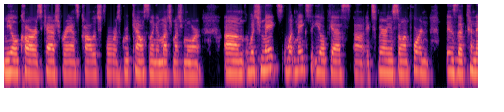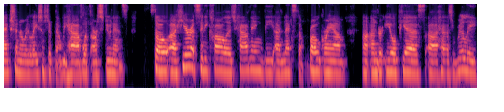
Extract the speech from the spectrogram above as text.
meal cards, cash grants, college tours, group counseling, and much, much more. Um, which makes what makes the EOPS uh, experience so important is the connection and relationship that we have with our students. So uh, here at City College, having the uh, Next Up program uh, under EOPS has really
